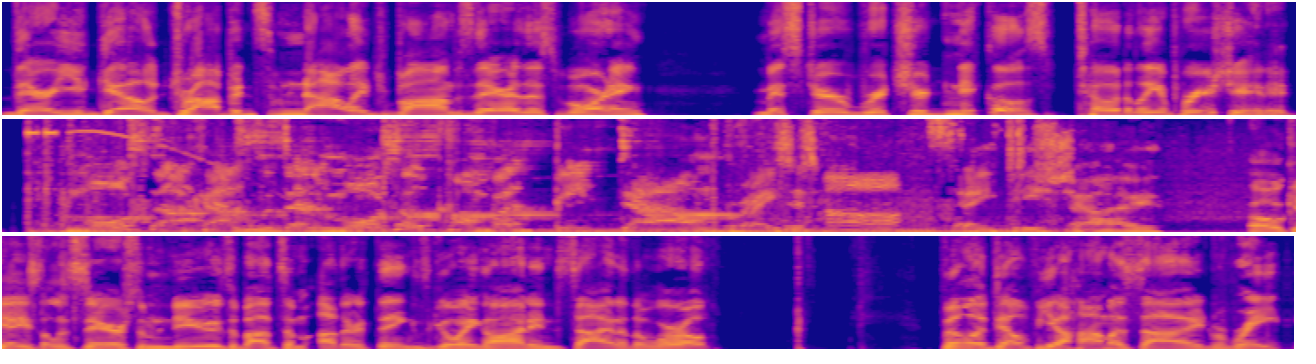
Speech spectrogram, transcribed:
There you go. Dropping some knowledge bombs there this morning. Mr. Richard Nichols. Totally appreciated. More sarcasm than Mortal Kombat Beatdown. Rated R Safety Show. Okay, so let's share some news about some other things going on inside of the world. Philadelphia homicide rate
